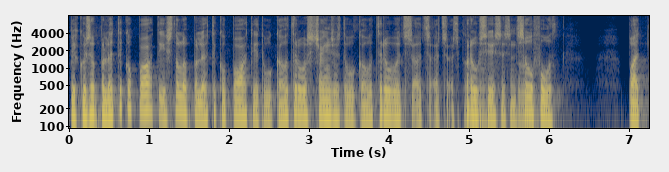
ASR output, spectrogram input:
because a political party is still a political party. It will go through its changes, it will go through its its, its, its processes and so forth. But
